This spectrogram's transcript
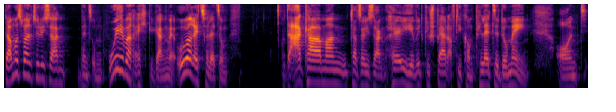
Da muss man natürlich sagen, wenn es um Urheberrecht gegangen wäre, Urheberrechtsverletzung, da kann man tatsächlich sagen, hey, hier wird gesperrt auf die komplette Domain. Und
